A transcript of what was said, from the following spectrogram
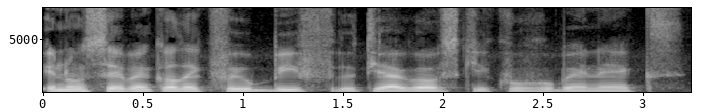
Eu não sei bem qual é que foi o bife do Tiagovski com o Ruben X.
